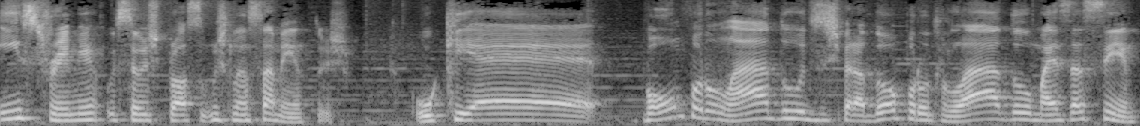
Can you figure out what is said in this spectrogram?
em streaming os seus próximos lançamentos. O que é bom por um lado, desesperador por outro lado, mas assim,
